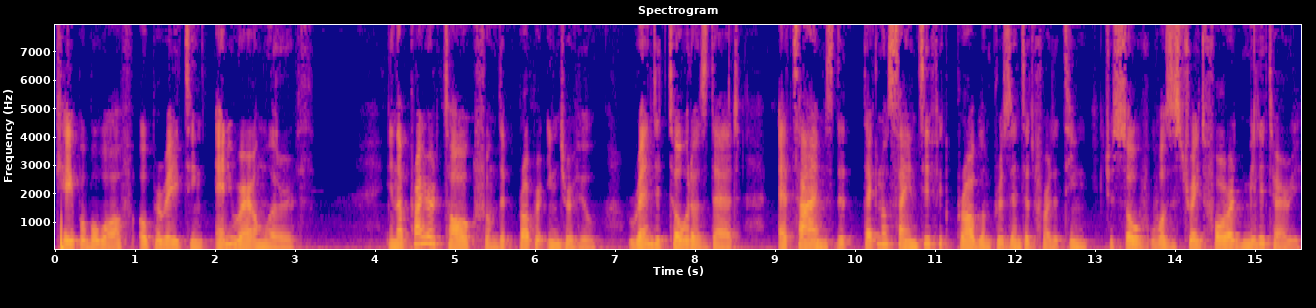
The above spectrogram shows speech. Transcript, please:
capable of operating anywhere on Earth. In a prior talk from the proper interview, Randy told us that at times, the techno-scientific problem presented for the team to solve was straightforward military.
